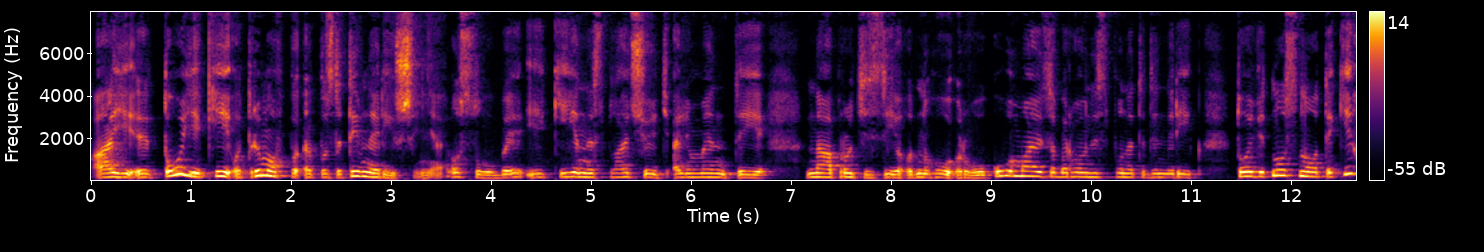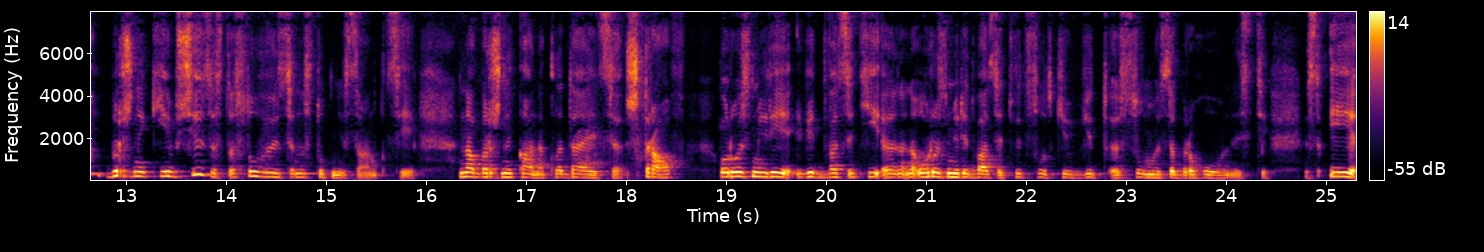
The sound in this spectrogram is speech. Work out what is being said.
а й е, той, який отримав е, позитивне рішення. Особи, які не сплачують аліменти на протязі одного року, мають заборгованість понад один рік, то відносно таких боржників ще застосовуються наступні санкції. На боржника накладається штраф. У розмірі від 20, е, у розмірі 20% від е, суми заборгованості. І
